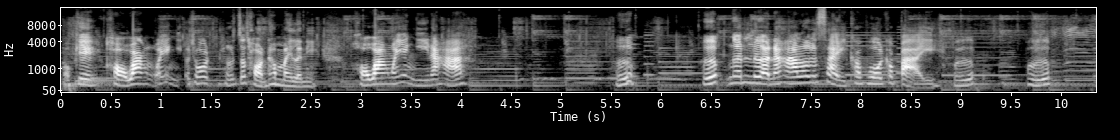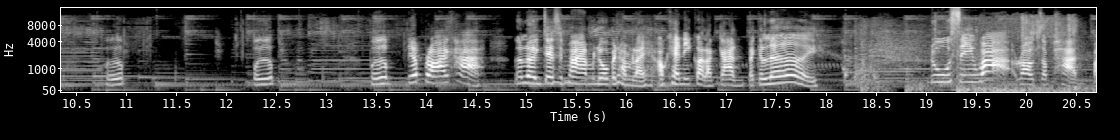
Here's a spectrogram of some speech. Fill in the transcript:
โอเค ขอวางไว้อย่างนี้โทษเราจะถอนทำไมล่ะนี่ ขอวางไว้อย่างนี้นะคะ ฮึบฮึบเงินเหลือนะคะ เราจะใส่ข้าวโพดเข้าไปปึ๊บปึ๊บปึ๊บปึ๊บปึ๊บเรียบร้อยค่ะเงินเลยเจ็ดสิบห้าไม่รู้ไปทำอะไร เอาแค่นี้ก่อนละกันไปกันเลย ดูซิว่าเราจะผ่านไป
